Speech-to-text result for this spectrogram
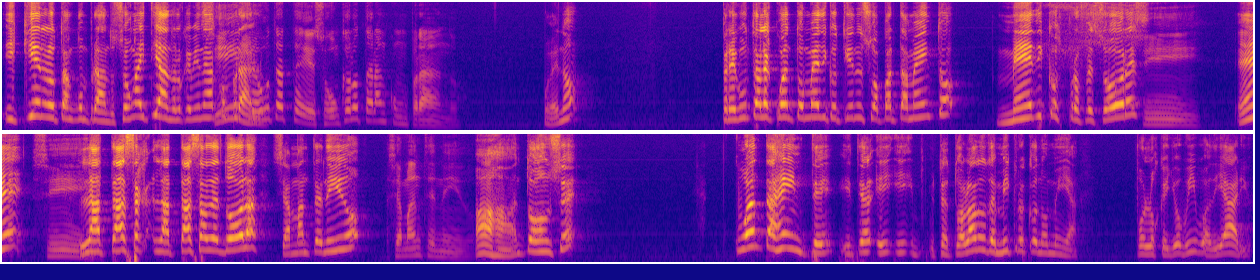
¿Y quiénes lo están comprando? ¿Son haitianos los que vienen a Sí, comprarlo? pregúntate eso. ¿Con qué lo estarán comprando? Bueno, pregúntale cuántos médicos tienen su apartamento, médicos, profesores, Sí, ¿eh? sí. La tasa, la tasa del dólar se ha mantenido. Se ha mantenido. Ajá, entonces, ¿cuánta gente, y, te, y- y te estoy hablando de microeconomía, por lo que yo vivo a diario,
